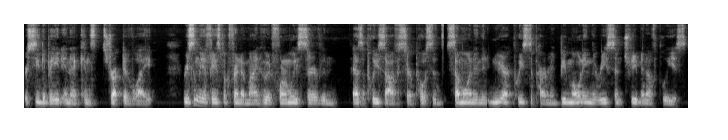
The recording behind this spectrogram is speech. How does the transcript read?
or see debate in a constructive light. Recently, a Facebook friend of mine who had formerly served in as a police officer posted someone in the New York Police Department bemoaning the recent treatment of police.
